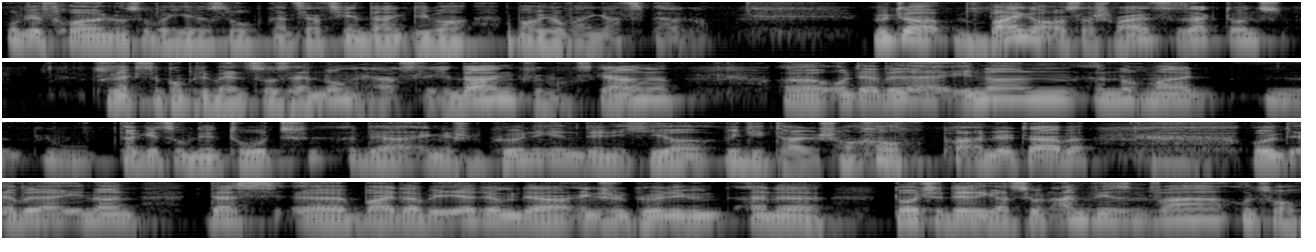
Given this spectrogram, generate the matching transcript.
Und wir freuen uns über jedes Lob. Ganz herzlichen Dank, lieber Mario Weingartsberger. Günter Beiger aus der Schweiz sagt uns, Zunächst ein Kompliment zur Sendung. Herzlichen Dank, wir machen es gerne. Äh, und er will erinnern nochmal, da geht es um den Tod der englischen Königin, den ich hier, wie die Tagesschau auch, behandelt habe. Und er will erinnern, dass äh, bei der Beerdigung der englischen Königin eine deutsche Delegation anwesend war, und zwar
